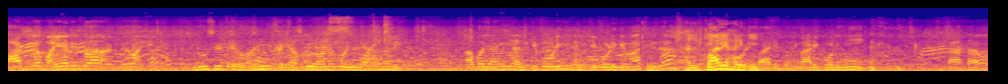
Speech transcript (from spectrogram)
आ गए भाई हरिद्वार आ गए भाई। दूसरी ट्रिप अपनी सक्सेसफुल होने को ही? है अब हो जाएँगे हल्की पौड़ी हल्की पौड़ी के बाद सीधा हल्की हल्की। बारी पौड़ी। नहीं। क्या था वो?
